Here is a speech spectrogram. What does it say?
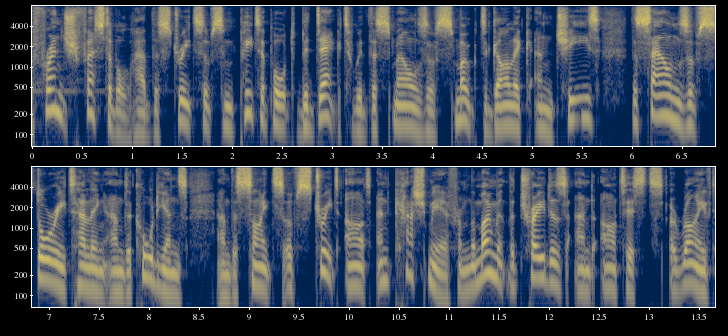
French Festival had the streets of St. Peter Port bedecked with the smells of smoked garlic and cheese, the sounds of storytelling and accordions, and the sights of street art and cashmere from the moment the traders and artists arrived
